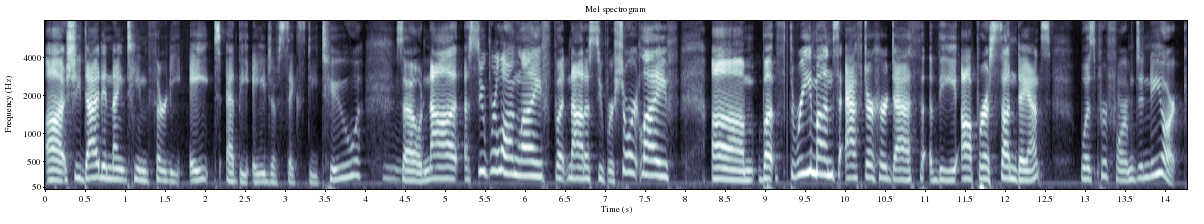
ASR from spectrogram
Uh, she died in 1938 at the age of 62. So, not a super long life, but not a super short life. Um, but three months after her death, the opera Sundance was performed in New York.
